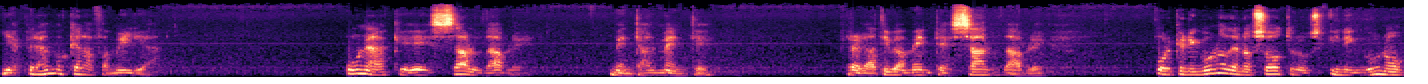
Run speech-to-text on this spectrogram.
Y esperamos que la familia, una que es saludable mentalmente, relativamente saludable, porque ninguno de nosotros y ninguno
